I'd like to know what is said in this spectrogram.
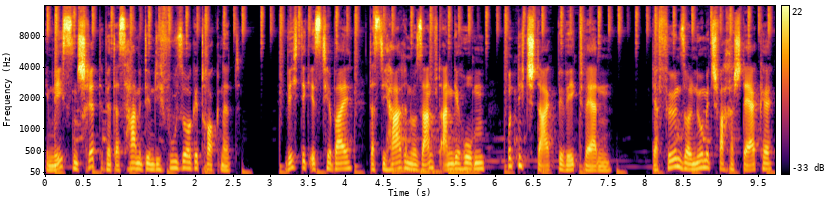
Im nächsten Schritt wird das Haar mit dem Diffusor getrocknet. Wichtig ist hierbei, dass die Haare nur sanft angehoben und nicht stark bewegt werden. Der Föhn soll nur mit schwacher Stärke,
